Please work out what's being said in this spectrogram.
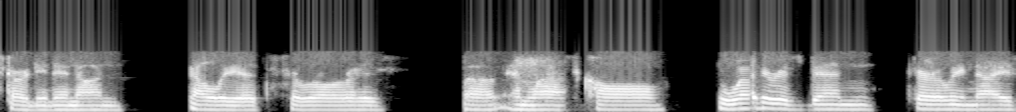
starting in on Elliott's, Aurora's, uh, and last call. The weather has been fairly nice.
